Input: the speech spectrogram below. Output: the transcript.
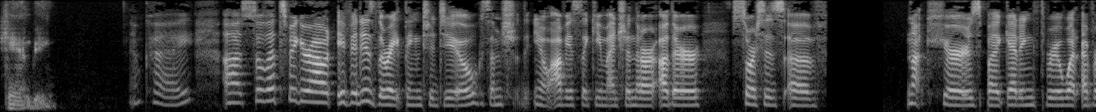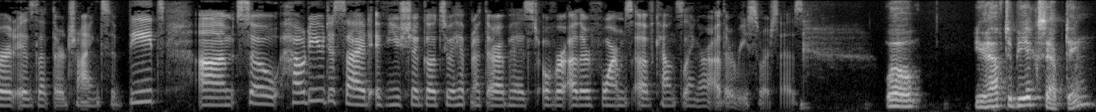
can be. Okay. Uh, so let's figure out if it is the right thing to do. Because I'm sure, you know, obviously, like you mentioned, there are other sources of not cures, but getting through whatever it is that they're trying to beat. Um, so, how do you decide if you should go to a hypnotherapist over other forms of counseling or other resources? Well, you have to be accepting.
